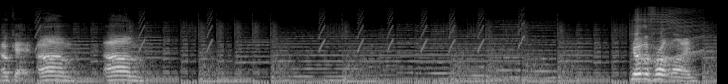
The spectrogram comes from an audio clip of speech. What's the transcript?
Okay, um, um... Go to the front line.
